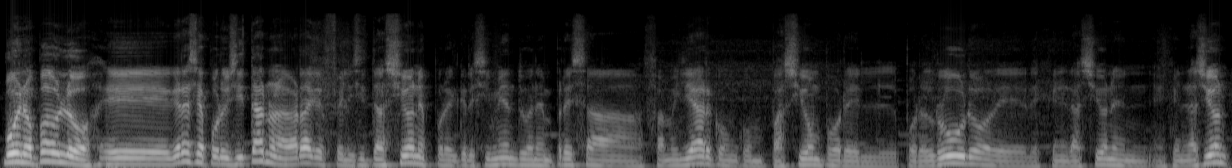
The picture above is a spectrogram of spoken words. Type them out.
Bueno, Pablo, eh, gracias por visitarnos. La verdad que felicitaciones por el crecimiento de una empresa familiar con, con pasión por el, por el rubro, de, generación en, generación.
